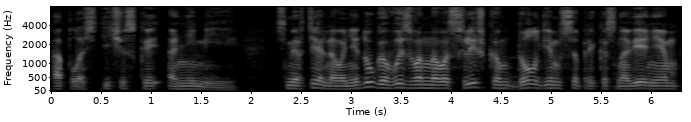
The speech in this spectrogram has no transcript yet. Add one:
апластической анемии, смертельного недуга, вызванного слишком долгим соприкосновением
